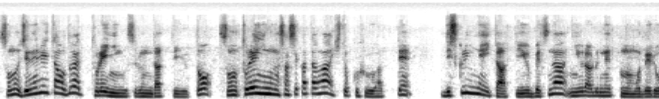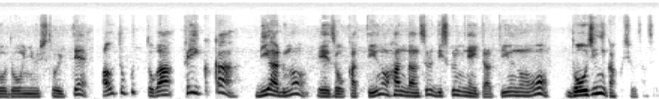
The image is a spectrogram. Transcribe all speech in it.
そのジェネレーターをどうやってトレーニングするんだっていうと、そのトレーニングのさせ方が一工夫あって、 discriminator っていう別なニューラルネットのモデルを導入しておいて、アウトプットがフェイクかリアルの映像かっていうのを判断する discriminator っていうのを同時に学習させる。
